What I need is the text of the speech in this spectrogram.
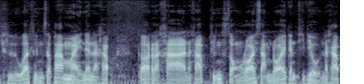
ๆหรือว่าถึงสภาพใหม่เนี่ยนะครับ ก็ราคานะครับถึง 200-300 กันทีเดียวนะครับ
